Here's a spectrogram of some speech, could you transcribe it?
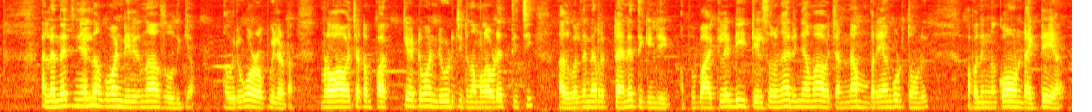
അല്ലെന്ന് വെച്ച് കഴിഞ്ഞാൽ നമുക്ക് വണ്ടിയിലിരുന്ന് ആസ്വദിക്കാം. ഒരു കുഴപ്പമില്ല കേട്ടോ നമ്മുടെ വാവച്ചേട്ടൻ പക്കയായിട്ട് വണ്ടി ഓടിച്ചിട്ട് നമ്മളവിടെ എത്തിച്ച് അതുപോലെ തന്നെ റിട്ടേൺ എത്തിക്കുകയും ചെയ്യും. അപ്പോൾ ബാക്കിയുള്ള ഡീറ്റെയിൽസുകളും കാര്യം ഞാൻ വാവച്ചാട്ടൻ നമ്പർ ഞാൻ കൊടുത്തോണ്ട് അപ്പോൾ നിങ്ങൾ കോൺടാക്റ്റ് ചെയ്യുക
